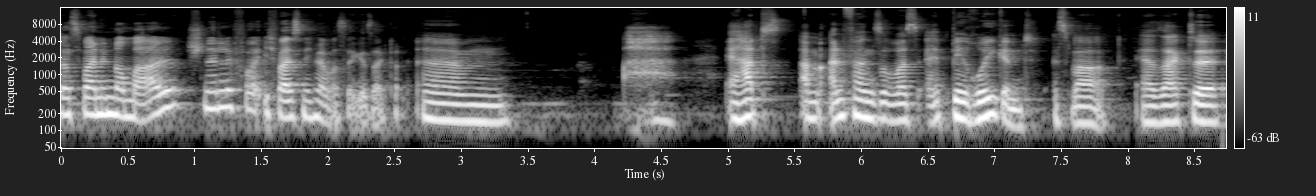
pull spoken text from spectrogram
Das war eine normal schnelle Folge. Ich weiß nicht mehr, was er gesagt hat. Ähm, ah, er hat am Anfang sowas äh, beruhigend. Es war, er sagte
